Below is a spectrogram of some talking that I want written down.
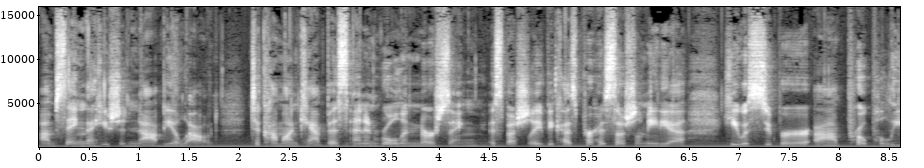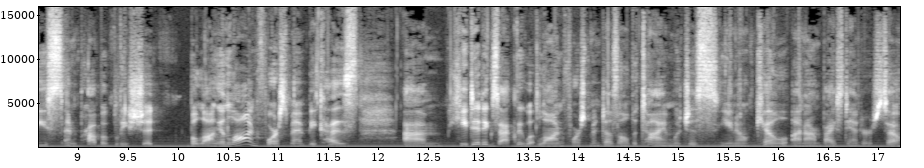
um, saying that he should not be allowed to come on campus and enroll in nursing, especially because per his social media, he was super uh, pro police and probably should belong in law enforcement because um, he did exactly what law enforcement does all the time, which is, you know, kill unarmed bystanders. So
